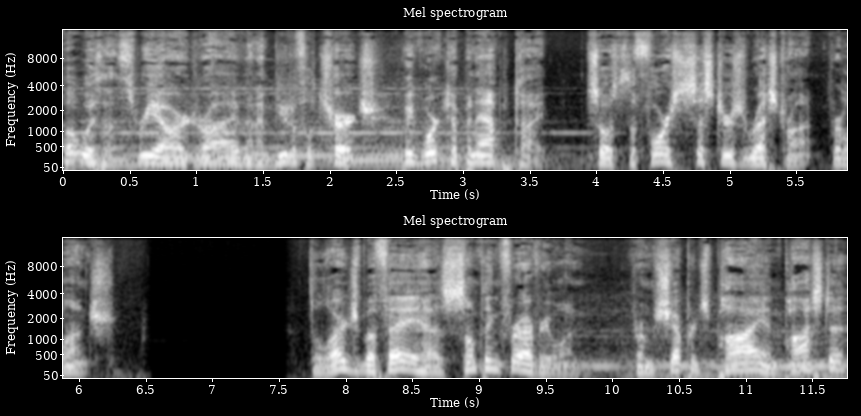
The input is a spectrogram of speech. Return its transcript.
What with a three hour drive and a beautiful church, we've worked up an appetite, so it's the Four Sisters restaurant for lunch. The large buffet has something for everyone, from shepherd's pie and pasta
